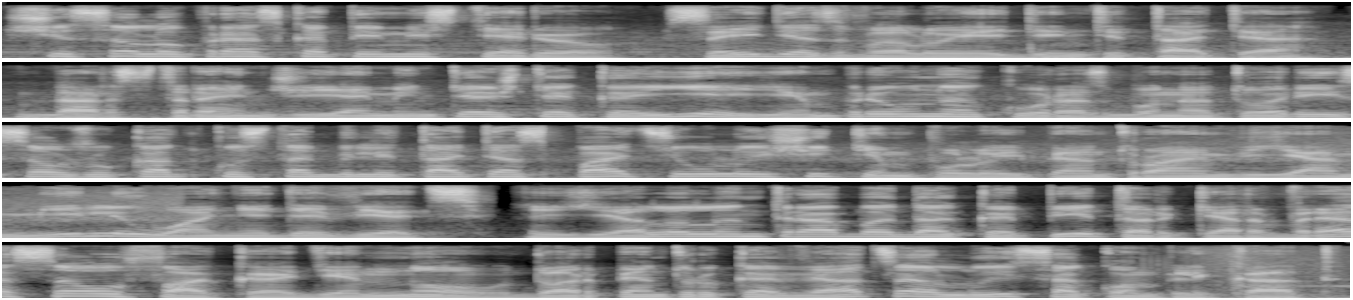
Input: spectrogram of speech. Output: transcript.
și să-l oprească pe Misteriu, să-i dezvăluie identitatea. Dar Strange îi amintește că ei, împreună cu răzbunătorii, s-au jucat cu stabilitatea spațiului și timpului pentru a învia milioane de vieți. El îl întreabă dacă Peter chiar vrea să o facă din nou, doar pentru că viața lui s-a complicat.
